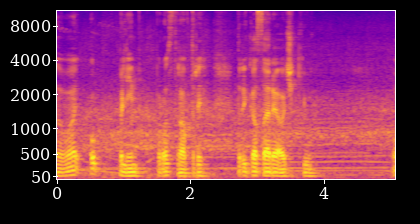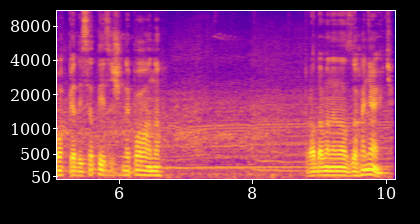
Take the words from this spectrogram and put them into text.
Давай. Оп, блін, прострав три, три косаря очків. О, 50 тисяч, непогано. Правда, вони нас доганяють.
